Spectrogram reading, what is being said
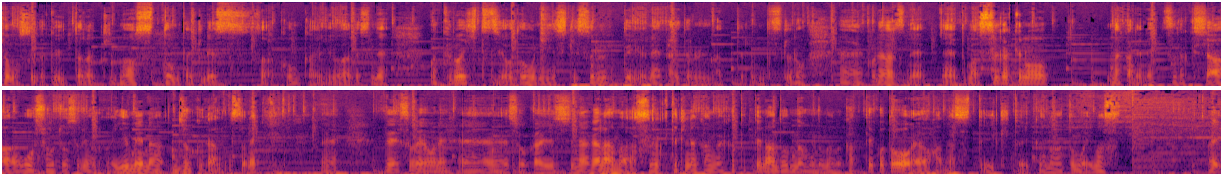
今日も数学いただきます。どうも大輝です。さあ今回はですね、まあ、黒い羊をどう認識するというねタイトルになってるんですけど、えー、これはですね、えーとまあ、数学の中でね数学者を象徴するような有名なジョークがあるんですよね。えでそれをね、えー、紹介しながら、まあ、数学的な考え方っていうのはどんなものなのかっていうことを、え、お話していきたいかなと思います。はい、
